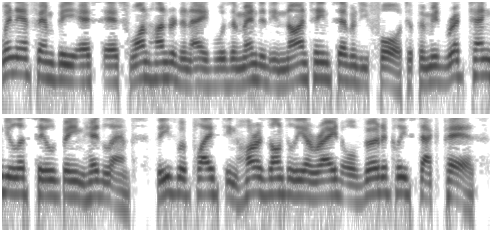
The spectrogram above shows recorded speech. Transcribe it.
When FMVSS 108 was amended in 1974 to permit rectangular sealed beam headlamps, these were placed in horizontally arrayed or vertically stacked pairs.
